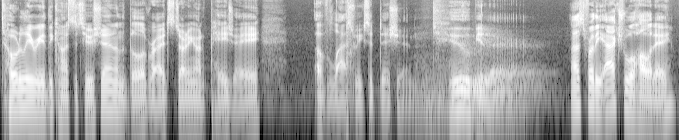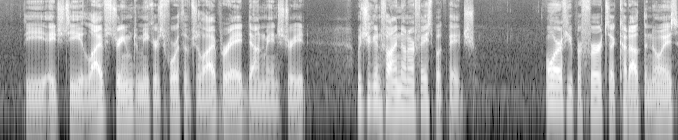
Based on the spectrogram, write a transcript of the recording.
totally read the Constitution and the Bill of Rights starting on page A of last week's edition. Tubular. As for the actual holiday, the HT live streamed Meeker's 4th of July parade down Main Street which you can find on our Facebook page. Or if you prefer to cut out the noise,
